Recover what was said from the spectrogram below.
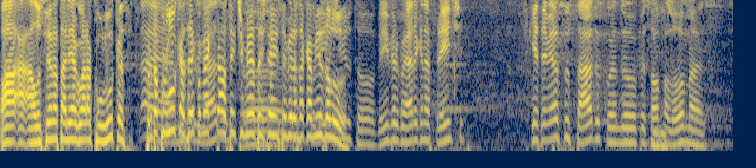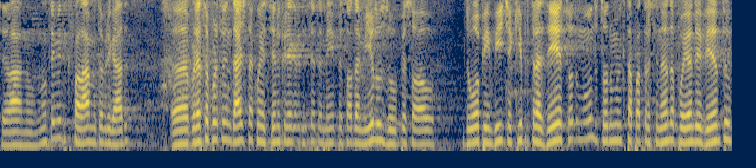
Ó, a, a Luciana tá ali agora com o Lucas. Pergunta pro é, Lucas aí como é que tá o sentimento de ter recebido essa camisa, Lu. Tô bem envergonhado aqui na frente. Fiquei até meio assustado quando o pessoal falou, mas sei lá, não, não sei muito o que falar. Muito obrigado Ah, por essa oportunidade de estar conhecendo. Queria agradecer também o pessoal da Milos, o pessoal do Open Beach aqui por trazer todo mundo, todo mundo que está patrocinando, apoiando o evento.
